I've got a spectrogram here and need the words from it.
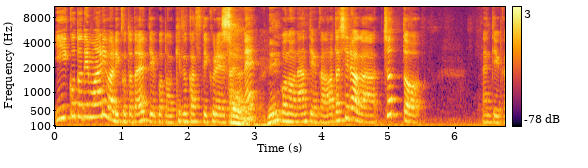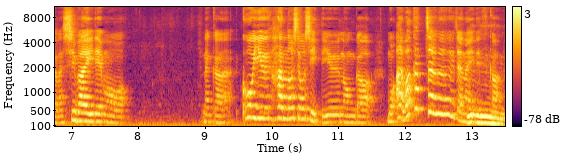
いいことでもあり悪いことだよっていうことを気づかせてくれたよね。ね。このなんていうかな私らがちょっとなんていうかな芝居でもなんかこういう反応してほしいっていうのがもうあ分かっちゃうじゃないですか、うん。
